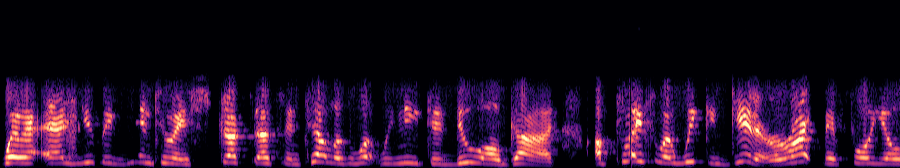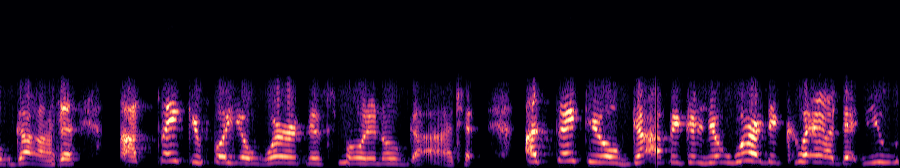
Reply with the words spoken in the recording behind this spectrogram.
where as you begin to instruct us and tell us what we need to do, oh God, a place where we can get it right before you, oh God. I thank you for your word this morning, oh God. I thank you, oh God, because your word declared that you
